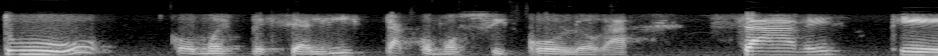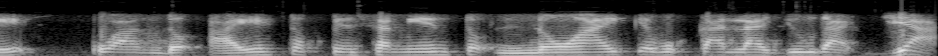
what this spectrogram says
Tú, como especialista, como psicóloga, sabes que cuando a estos pensamientos no hay que buscar la ayuda ya.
